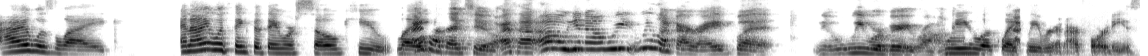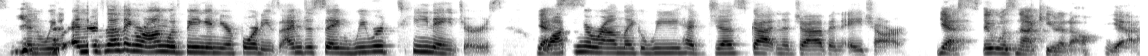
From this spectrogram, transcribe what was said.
I was like, and I would think that they were so cute. Like I thought that too. I thought, oh, you know, we we look all right, but we were very wrong. We look like we were in our 40s. And we and there's nothing wrong with being in your 40s. I'm just saying we were teenagers yes. walking around like we had just gotten a job in HR. Yes, it was not cute at all. Yeah.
